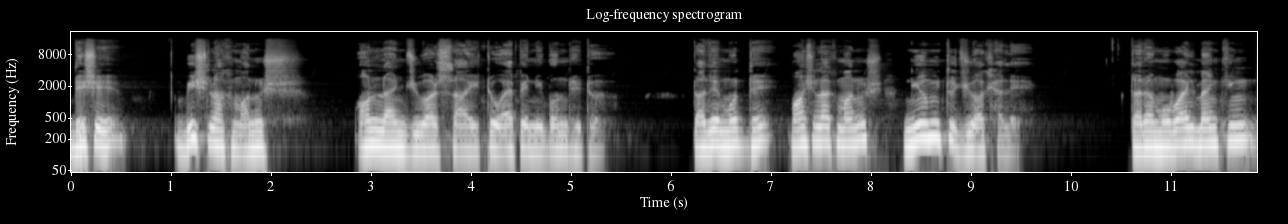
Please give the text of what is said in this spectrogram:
দেশে বিশ লাখ মানুষ অনলাইন জুয়ার সাইট ও অ্যাপে নিবন্ধিত। তাদের মধ্যে পাঁচ লাখ মানুষ নিয়মিত জুয়া খেলে। তারা মোবাইল ব্যাংকিং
